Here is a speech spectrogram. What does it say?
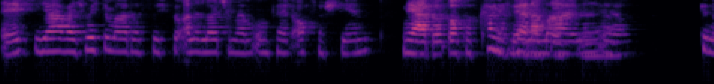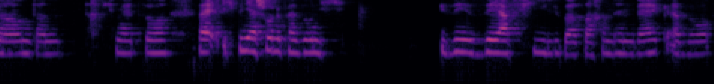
Echt? Ja, weil ich möchte mal, dass sich so alle Leute in meinem Umfeld auch verstehen. Ja, doch, doch das kann das ich sehr ja normal, ne? Ja. ja. Genau, und dann dachte ich mir jetzt so, weil ich bin ja schon eine Person, ich sehe sehr viel über Sachen hinweg. Also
